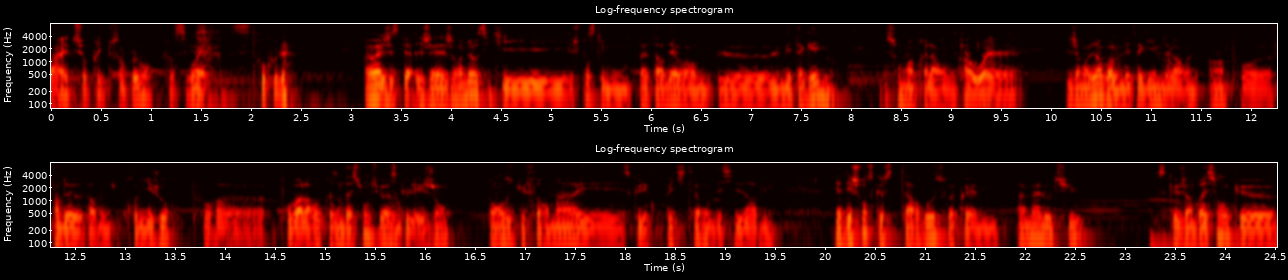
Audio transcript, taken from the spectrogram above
à- à être surpris, tout simplement. Enfin, c'est Ouais. c'est trop cool. Ouais, ouais, j'espère. j'ai- J'aimerais bien aussi qu'ils. Je pense qu'ils vont pas tarder à avoir le, le metagame, sûrement après la ronde 4. Ah là. ouais. J'aimerais bien voir le metagame de la ronde 1 pour. euh, Enfin, de, pardon, du premier jour pour, euh, pour voir la représentation, tu vois, ce Mm. que les gens pensent du format et ce que les compétiteurs ont décidé de ramener. Il y a des chances que Starvo soit quand même pas mal au-dessus. Parce que j'ai l'impression que.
